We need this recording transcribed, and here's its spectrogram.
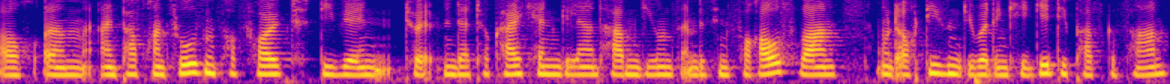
auch ähm, ein paar Franzosen verfolgt, die wir in, in, der Türkei kennengelernt haben, die uns ein bisschen voraus waren. Und auch die sind über den Kigeti-Pass gefahren.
